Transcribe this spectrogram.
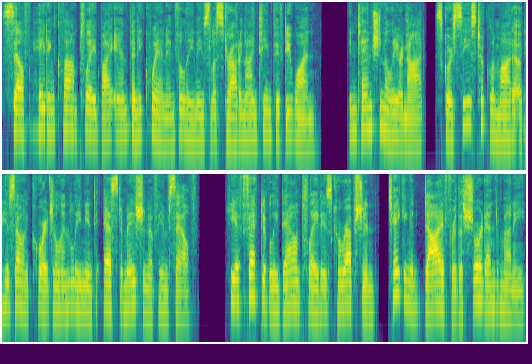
self-hating clown played by Anthony Quinn in Fellini's La Strada 1951. Intentionally or not, Scorsese took LaMotta at his own cordial and lenient estimation of himself. He effectively downplayed his corruption, taking a dive for the short end money,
